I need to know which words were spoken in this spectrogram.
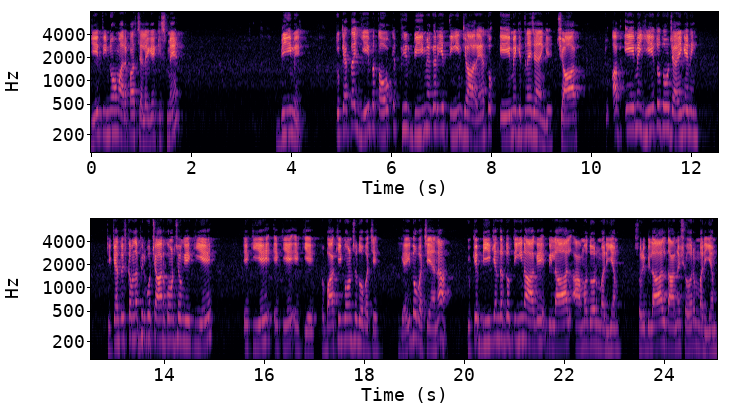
ये तीनों हमारे पास चले गए किसमें? बी में। तो कहता है, ये बताओ कि फिर बी में अगर ये तीन जा रहे हैं तो ए में कितने जाएँगे? चार। तो अब ए में ये तो दो जाएँगे नहीं। ठीक है तो इसका मतलब फिर वो चार कौन से होंगे? एक ये एक ये एक ये एक ये। तो बाकी कौन से दो बचे? यही दो बचे हैं ना। क्योंकि बी के अंदर तो तीन आ गए, बिलाल, आमद और मरियम। सॉरी बिलाल, दानिश और मरियम।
